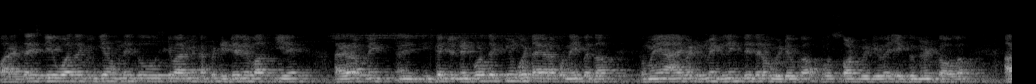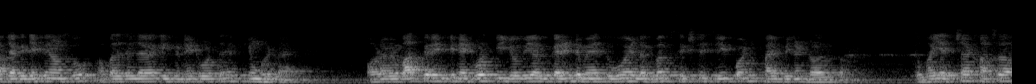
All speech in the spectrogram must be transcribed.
और ऐसा इसलिए हुआ था क्योंकि हमने तो उसके बारे में काफ़ी डिटेल में बात की है। अगर आपने इनका जो नेटवर्क है, क्यों घटा अगर आपको नहीं पता तो मैं आई बटन में एक लिंक दे दे रहा हूँ वीडियो का वो शॉर्ट वीडियो है, एक दो मिनट का होगा। आप जाके देख लेना उसको, और पता चल जाएगा कि इनका नेटवर्क है, क्यों घटा है। और अगर बात करें इनके नेटवर्क की, जो भी अभी करंट में है तो वो है लगभग sixty three point five billion dollar का। तो भाई अच्छा खासा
